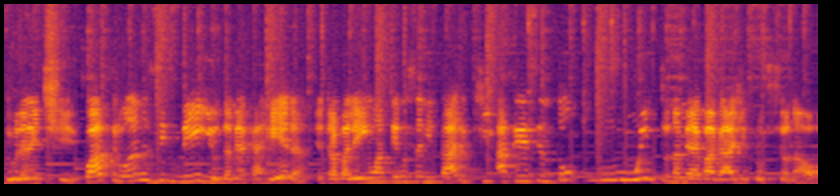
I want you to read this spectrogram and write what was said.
durante quatro anos e meio da minha carreira, eu trabalhei em um aterro sanitário que acrescentou muito na minha bagagem profissional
